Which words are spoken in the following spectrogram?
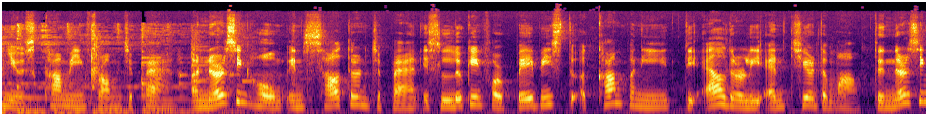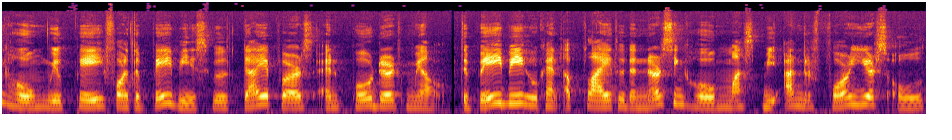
News coming from Japan. A nursing home in southern Japan is looking for babies to accompany the elderly and cheer them up. The nursing home will pay for the babies with diapers and powdered milk. The baby who can apply to the nursing home must be under 4 years old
